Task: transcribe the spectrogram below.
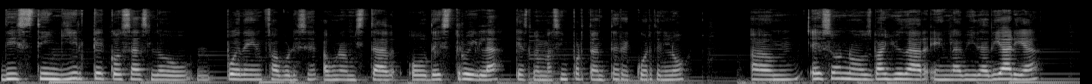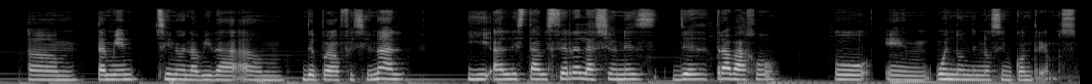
distinguir qué cosas lo pueden favorecer a una amistad o destruirla, que es lo más importante, recuérdenlo, eso nos va a ayudar en la vida diaria, también sino en la vida de profesional y al establecer relaciones de trabajo o en, o en donde nos encontremos.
